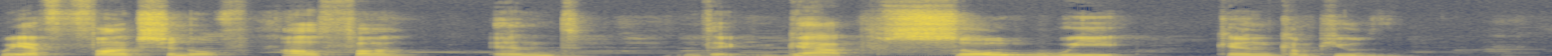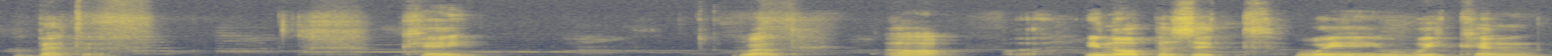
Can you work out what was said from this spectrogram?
we have function of alpha and the gap. So we can compute beta okay. Well uh, in opposite way we can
